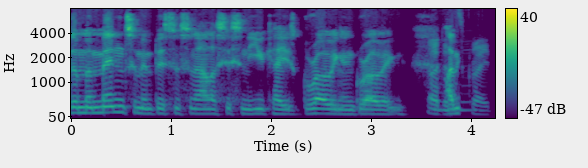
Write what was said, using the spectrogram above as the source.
the momentum in business analysis in the UK is growing and growing. Oh, that's I mean, great.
